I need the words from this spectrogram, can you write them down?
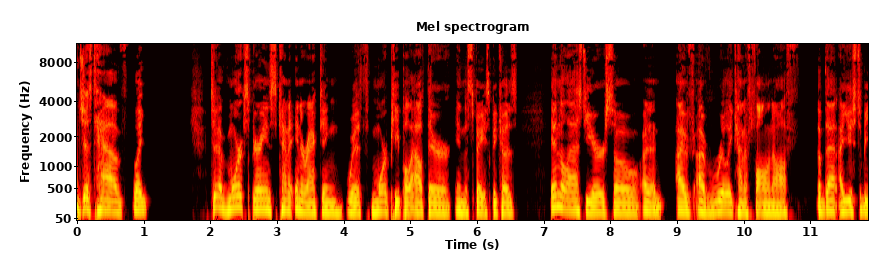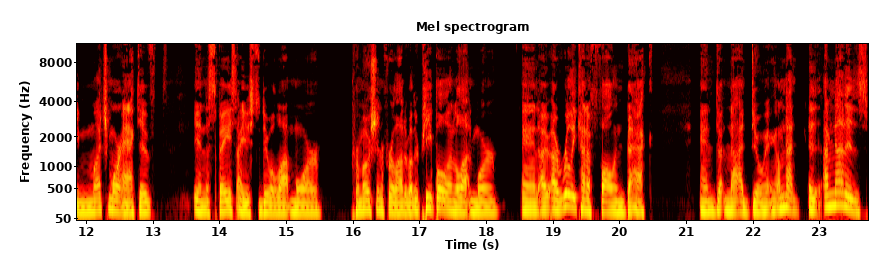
just have like to have more experience kind of interacting with more people out there in the space because in the last year or so uh, I've I've really kind of fallen off of that. I used to be much more active in the space. I used to do a lot more promotion for a lot of other people and a lot more and I, I really kind of fallen back and not doing I'm not I'm not as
